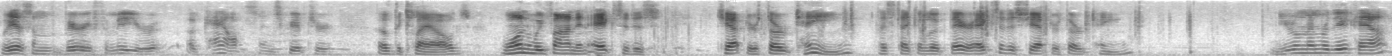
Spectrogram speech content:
we have some very familiar accounts in Scripture of the clouds. One we find in Exodus chapter 13. Let's take a look there. Exodus chapter 13. Do you remember the account?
